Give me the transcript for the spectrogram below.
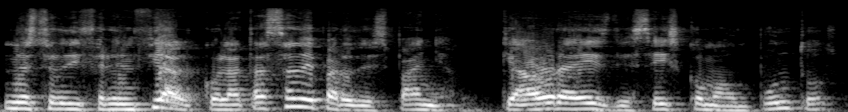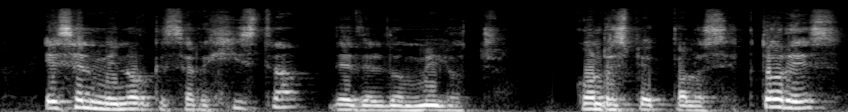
Nuestro diferencial con la tasa de paro de España, que ahora es de 6,1 puntos, es el menor que se registra desde el 2008. Con respecto a los sectores,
